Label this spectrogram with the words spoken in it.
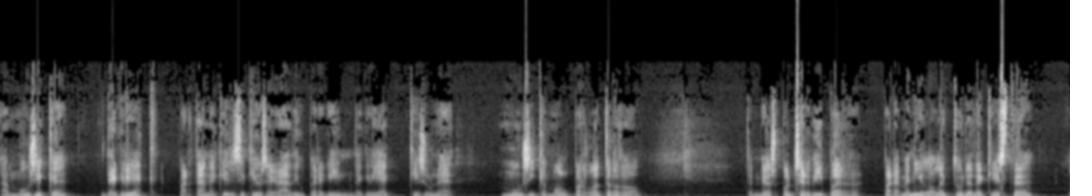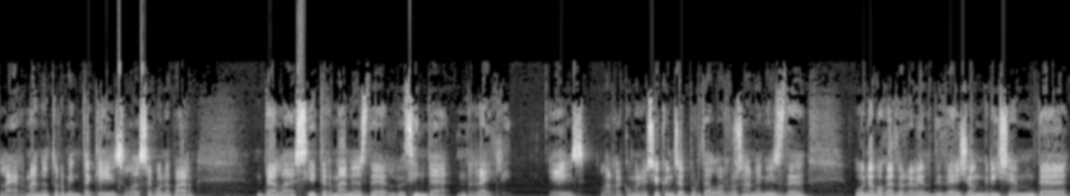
amb música de griec. Per tant, aquells a qui us agradi Oper Gin de griec, que és una música molt per la tardor, també us pot servir per, per amanir la lectura d'aquesta La hermana tormenta, que és la segona part de les Siete hermanes de Lucinda Reilly. És la recomanació que ens ha portat la Rosana més de Un abogado rebelde de John Grisham, de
